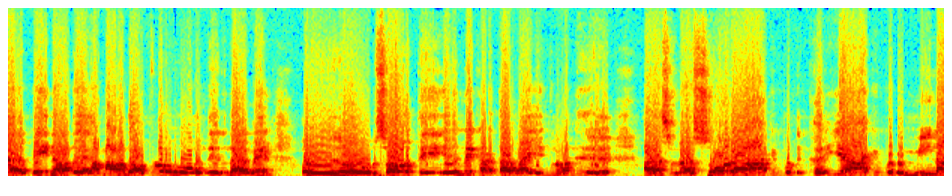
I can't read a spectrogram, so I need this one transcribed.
அந்த பெயினை வந்து எங்க அம்மா வந்து அவ்வளவு வந்து இருந்தாலுமே ஒரு ஒரு சோகத்தை எதுவுமே கடத்தாம எங்களை வந்து அதான் சொல்ற சோறா ஆக்கி போட்டு கரியா ஆக்கி போட்டு மீனா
